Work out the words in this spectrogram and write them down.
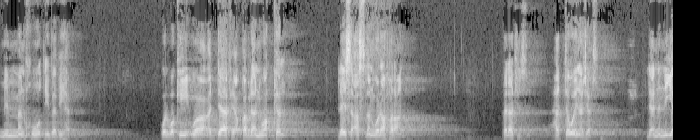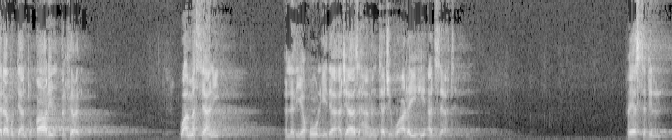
ممن خوطب بها. والوكيل والدافع قبل أن يوكل ليس أصلا ولا فرعا. فلا تجزي حتى وإن أجاز. لأن النية لا بد أن تقارن الفعل. وأما الثاني الذي يقول إذا أجازها من تجب عليه أجزأته فيستدل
